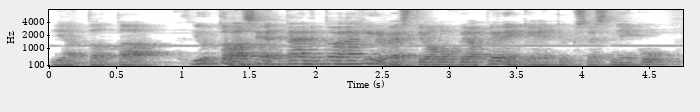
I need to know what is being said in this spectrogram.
ja tota, juttuhan se, että tämä nyt on ihan hirveästi ollut vielä pelikehityksessä niinku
